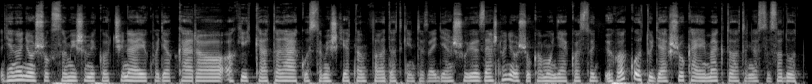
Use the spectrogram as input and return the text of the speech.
ugye nagyon sokszor mi is, amikor csináljuk, vagy akár a, akikkel találkoztam és kértem feladatként az egyensúlyozást, nagyon sokan mondják azt, hogy ők akkor tudják sokáig megtartani azt az adott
